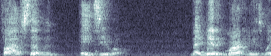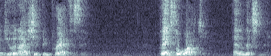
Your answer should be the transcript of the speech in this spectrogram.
5780. Magnetic marketing is what you and I should be practicing. Thanks for watching and listening.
